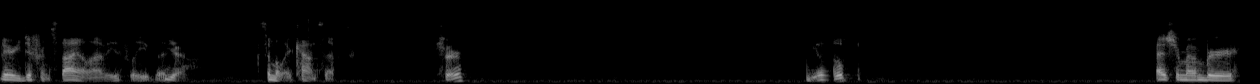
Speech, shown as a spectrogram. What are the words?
Very different style, obviously, but Yeah, similar concept. sure. Yup. I just remember,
